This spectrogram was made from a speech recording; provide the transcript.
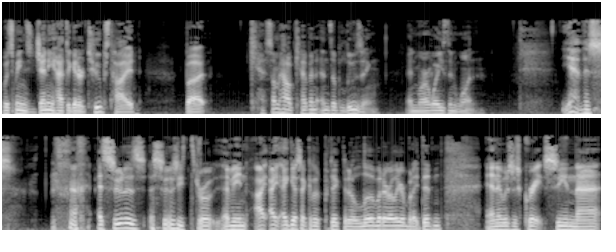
which means Jenny had to get her tubes tied, but somehow Kevin ends up losing in more ways than one. yeah, this. as soon as as soon as he throw, I mean, I, I I guess I could have predicted it a little bit earlier, but I didn't, and it was just great seeing that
